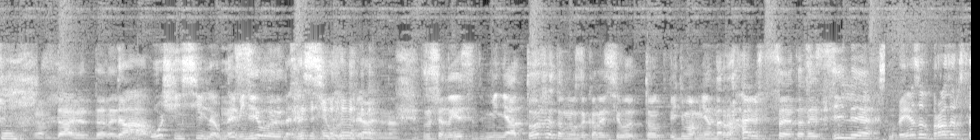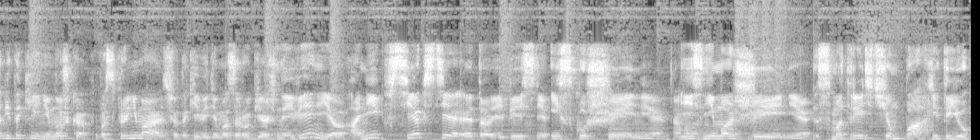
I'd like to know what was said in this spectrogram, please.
Прям давит, да, на да, тебя. очень сильно. На меня- Насилует. Да, Насилует, реально. Слушай, ну если меня тоже эта музыка насилует, то, видимо, мне нравится это насилие. Гаязов Brothers, они такие немножко воспринимают все-таки, видимо, зарубежные веяния. Они в тексте этой песни искушение, Ага. изнеможение, смотреть, чем пахнет ее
